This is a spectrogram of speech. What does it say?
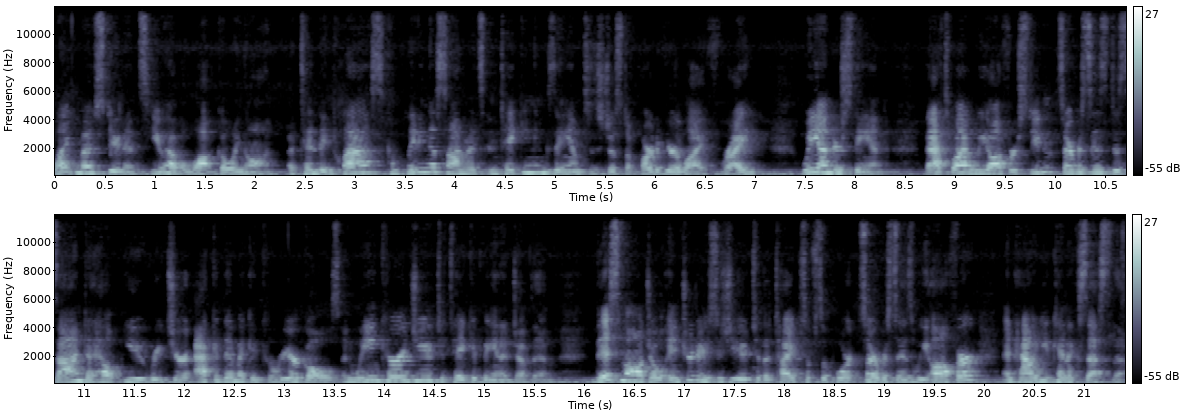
Like most students, you have a lot going on. Attending class, completing assignments, and taking exams is just a part of your life, right? We understand. That's why we offer student services designed to help you reach your academic and career goals, and we encourage you to take advantage of them. This module introduces you to the types of support services we offer and how you can access them.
